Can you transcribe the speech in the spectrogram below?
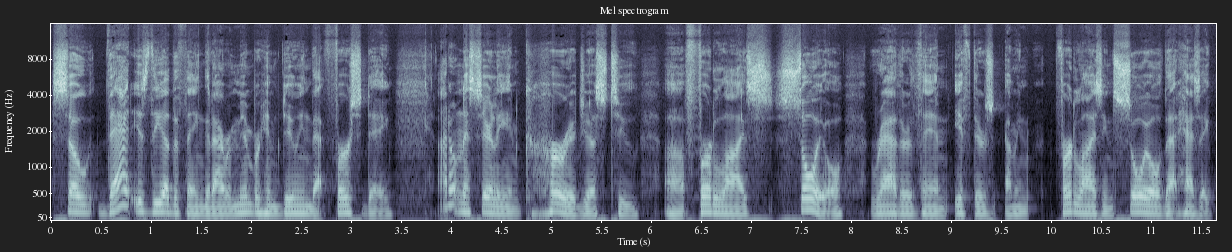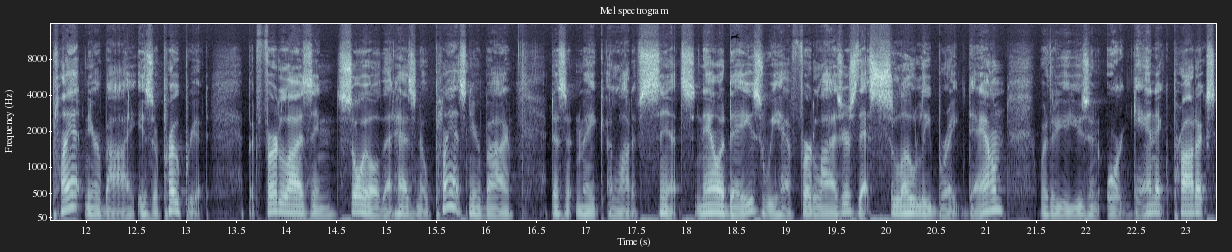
So that is the other thing that I remember him doing that first day. I don't necessarily encourage us to uh, fertilize soil rather than if there's, I mean, fertilizing soil that has a plant nearby is appropriate, but fertilizing soil that has no plants nearby doesn't make a lot of sense. Nowadays, we have fertilizers that slowly break down, whether you're using organic products,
